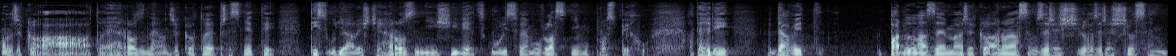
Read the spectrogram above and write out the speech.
On řekl, a to je hrozné. On řekl, to je přesně ty. Ty jsi udělal ještě hroznější věc kvůli svému vlastnímu prospěchu. A tehdy David padl na zem a řekl, ano, já jsem zřešil, zřešil jsem,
